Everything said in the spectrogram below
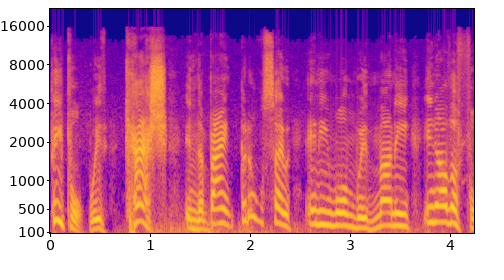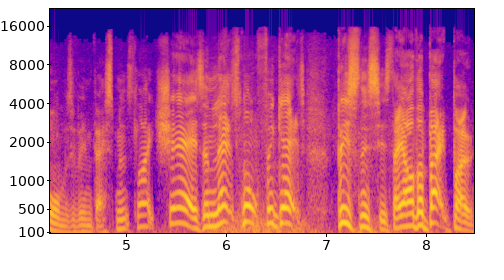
people with cash in the bank, but also anyone with money in other forms of investments like shares. And let's not forget businesses. They are the backbone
